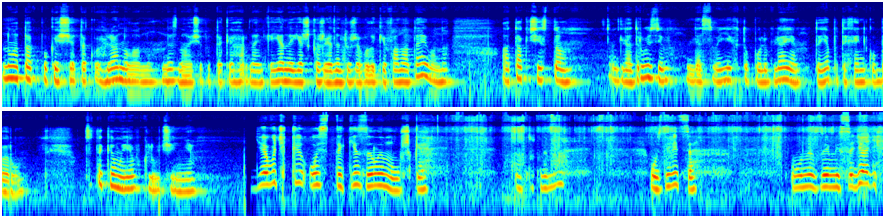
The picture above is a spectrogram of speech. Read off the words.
Ну, а так, поки що так глянула, ну не знаю, що тут таке гарненьке. Я не я ж кажу, я не дуже великий фанат Ейвона. А так чисто для друзів, для своїх, хто полюбляє, то я потихеньку беру. Це таке моє включення. Дівчатки, ось такі зеленушки. А тут нема. Ось дивіться, вони зимі сидять.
